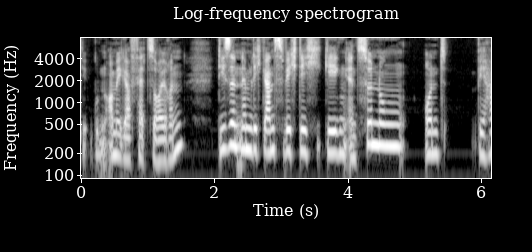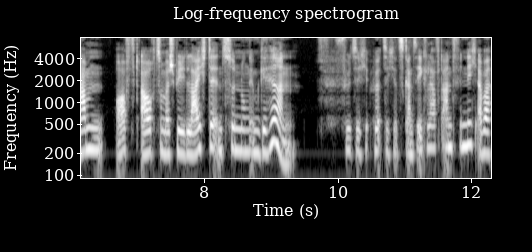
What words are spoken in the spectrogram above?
die guten Omega-Fettsäuren. Die sind nämlich ganz wichtig gegen Entzündungen und wir haben oft auch zum Beispiel leichte Entzündungen im Gehirn fühlt sich, hört sich jetzt ganz ekelhaft an, finde ich. Aber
